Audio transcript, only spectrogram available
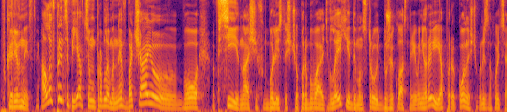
в керівництві. Але в принципі я в цьому проблеми не вбачаю, бо всі наші футболісти, що перебувають в Лехії, демонструють дуже класний рівень гри, і я переконаний, що вони знаходяться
